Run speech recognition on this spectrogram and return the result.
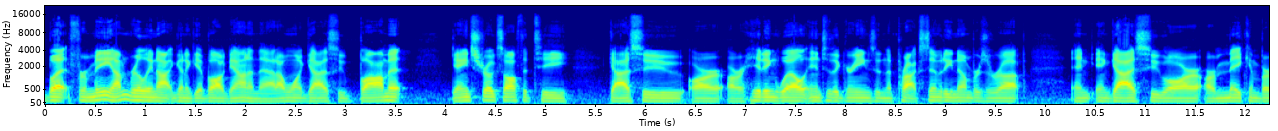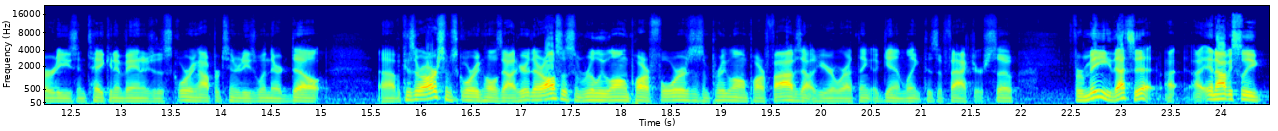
But for me, I'm really not going to get bogged down in that. I want guys who bomb it, gain strokes off the tee, guys who are, are hitting well into the greens and the proximity numbers are up, and, and guys who are, are making birdies and taking advantage of the scoring opportunities when they're dealt. Uh, because there are some scoring holes out here. There are also some really long par fours and some pretty long par fives out here where I think, again, length is a factor. So for me, that's it. I, I, and obviously,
